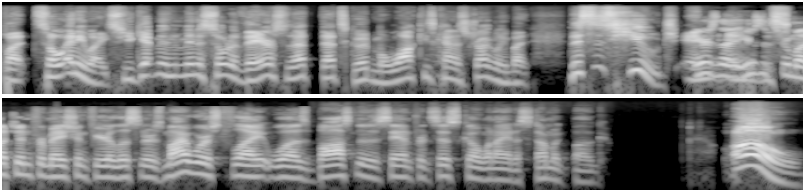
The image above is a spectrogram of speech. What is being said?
but so anyway, so you get Minnesota there, so that that's good. Milwaukee's kind of struggling, but this is huge. And, here's the here's the too much information for your listeners. My worst flight was Boston to San Francisco when I had a stomach bug. Oh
